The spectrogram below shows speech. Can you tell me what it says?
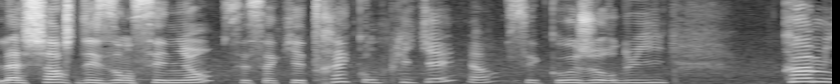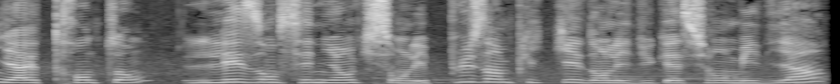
la charge des enseignants. C'est ça qui est très compliqué, hein. c'est qu'aujourd'hui, comme il y a 30 ans, les enseignants qui sont les plus impliqués dans l'éducation aux médias,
